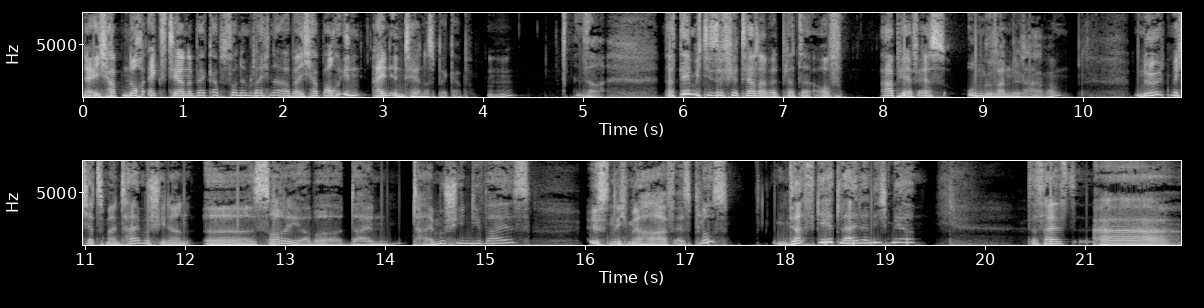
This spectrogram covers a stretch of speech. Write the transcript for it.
Ja, ich habe noch externe Backups von dem Rechner, aber ich habe auch in, ein internes Backup. Mhm. So, nachdem ich diese 4 Terabyte Platte auf APFS umgewandelt habe, nölt mich jetzt mein Time Machine an, äh, sorry, aber dein Time Machine Device ist nicht mehr HFS Plus. Das geht leider nicht mehr. Das heißt, ah,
